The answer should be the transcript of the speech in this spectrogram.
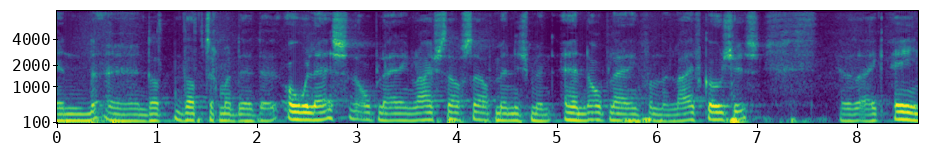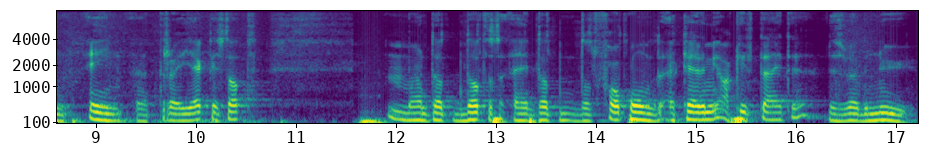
En uh, dat, dat zeg maar de, de OLS, de opleiding Lifestyle Self Management en de opleiding van de life coaches dat is eigenlijk één, één uh, traject is dat. Maar dat, dat, is, uh, dat, dat valt onder de academy activiteiten. Dus we hebben nu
